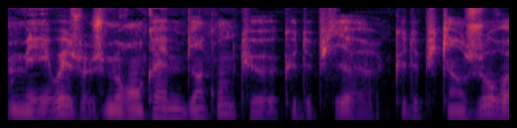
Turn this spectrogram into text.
mais ouais, je, me rends quand même bien compte que, depuis, que depuis 15 jours,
